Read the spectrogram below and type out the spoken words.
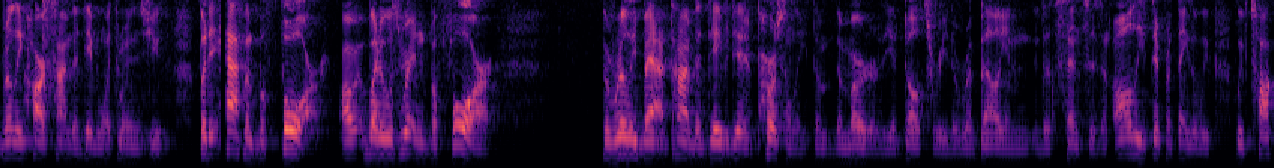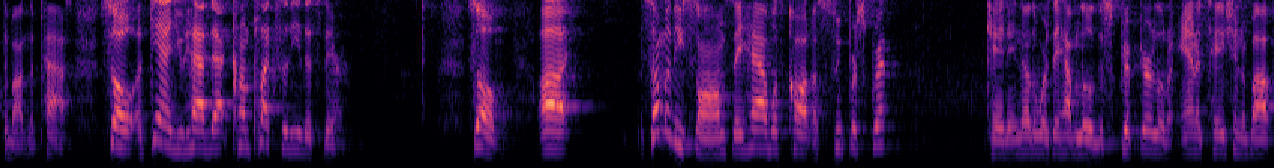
really hard time that David went through in his youth. But it happened before, or but it was written before the really bad time that David did it personally the, the murder, the adultery, the rebellion, the senses, and all these different things that we've, we've talked about in the past. So, again, you have that complexity that's there. So, uh, some of these Psalms, they have what's called a superscript. Okay, in other words, they have a little descriptor, a little annotation about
